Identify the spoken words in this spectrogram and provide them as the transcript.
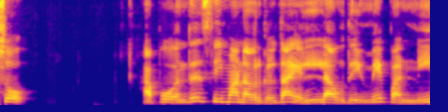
ஸோ அப்போது வந்து சீமான் அவர்கள் தான் எல்லா உதவியுமே பண்ணி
